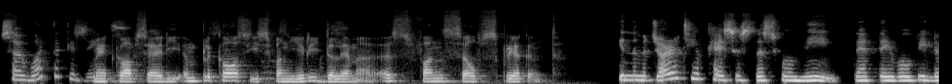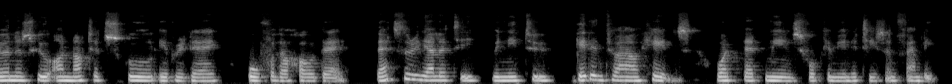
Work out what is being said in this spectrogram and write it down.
So what the Gazette Metcalf sê die implikasies van hierdie dilemma is van selfsprekend. In the majority of cases this will mean that there will be learners who are not at school every day or for the whole day. That's the reality. We need to get into our heads what that means for communities and family.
